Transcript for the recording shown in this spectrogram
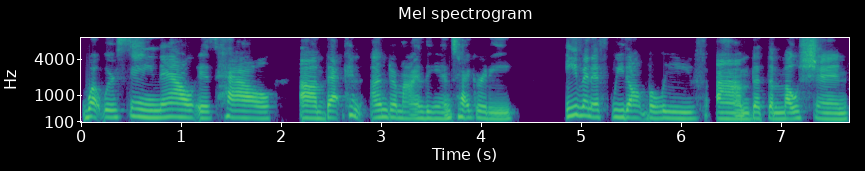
what we're seeing now is how um, that can undermine the integrity. Even if we don't believe um, that the motion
